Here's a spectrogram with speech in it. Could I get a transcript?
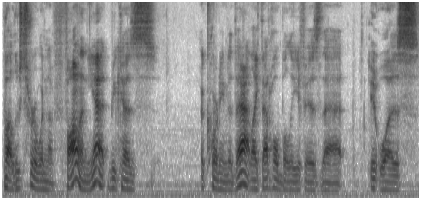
but Lucifer wouldn't have fallen yet because, according to that, like that whole belief is that it was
